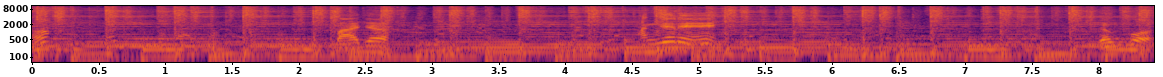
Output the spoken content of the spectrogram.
어? 맞아. 작년에 명꽃.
